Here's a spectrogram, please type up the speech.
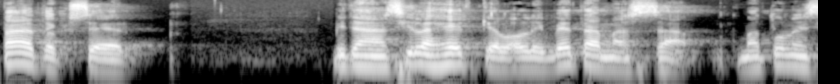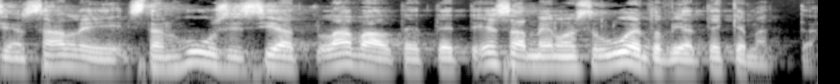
päätökseen, mitä hän sillä hetkellä oli vetämässä, kun mä tulin siihen saliin, sitä hän huusi sieltä lavalta, että, että Esa, meillä on se luento vielä tekemättä.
